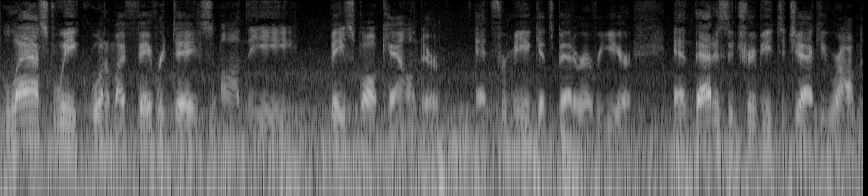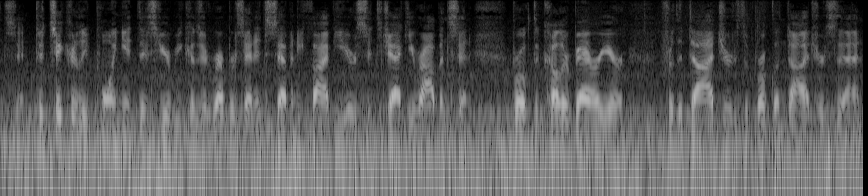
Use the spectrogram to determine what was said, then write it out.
Last week, one of my favorite days on the baseball calendar, and for me, it gets better every year. And that is a tribute to Jackie Robinson, particularly poignant this year because it represented 75 years since Jackie Robinson broke the color barrier for the Dodgers, the Brooklyn Dodgers, then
